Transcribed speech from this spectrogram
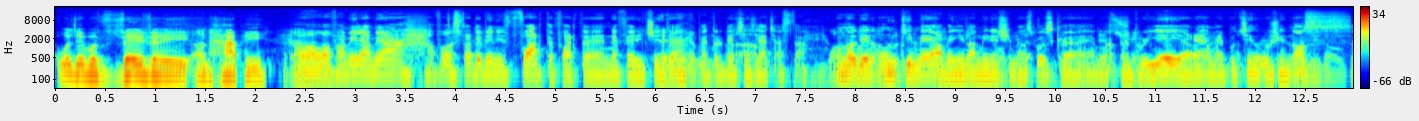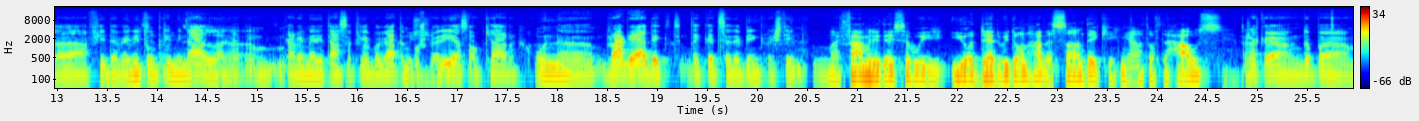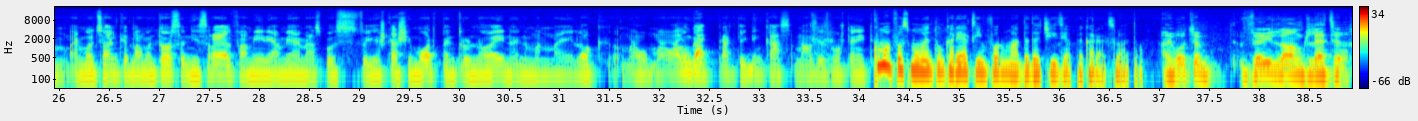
well, they were very, very unhappy. Oh, Um, familia mea a fost, a devenit foarte, foarte nefericită Um, pentru decizia aceasta. Unul din unchii mei a venit la mine și mi-a spus că em, pentru ei era mai puțin rușinos să fi devenit un criminal em, care merita să fie băgat în pușcărie sau chiar un uh, drug addict decât să devin creștin. my family, they said, "We, you're dead. We don't have a son." They kicked me out of the house. Așa că după mai mulți ani când m-am întors în Israel, familia mea mi-a spus, tu ești ca și mort pentru noi, noi nu mai ai loc, m-au, m-au alungat practic din casă, m-au dezmoștenit. Cum a fost momentul în care i-ați informat de decizia pe care ați luat-o? I wrote a very long letter.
